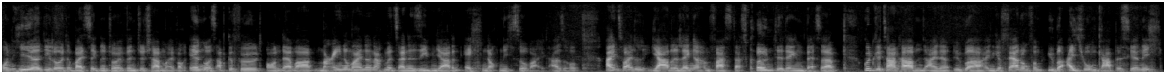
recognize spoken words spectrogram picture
Und hier die Leute bei Signature Vintage haben einfach irgendwas abgefüllt und der war meiner Meinung nach mit seinen sieben Jahren echt noch nicht so weit. Also ein, zwei Jahre länger am Fass, das könnte den besser gut getan haben. Eine, über, eine Gefährdung von Übereichung gab es hier nicht.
